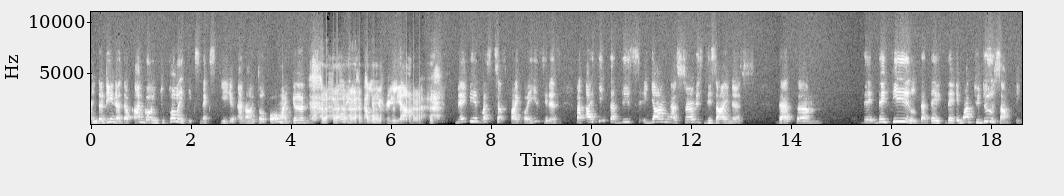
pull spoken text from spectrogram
in the dinner that I'm going to politics next year. And I thought, oh my goodness, how political you really are. Maybe it was just by coincidence, but I think that these young uh, service designers that um, they, they feel that they, they want to do something.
